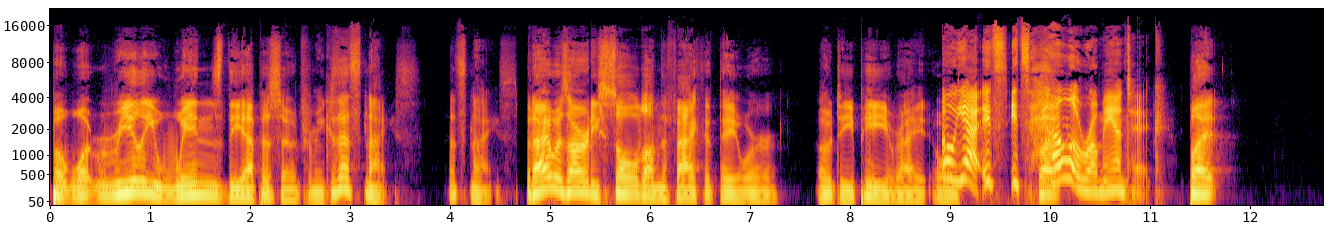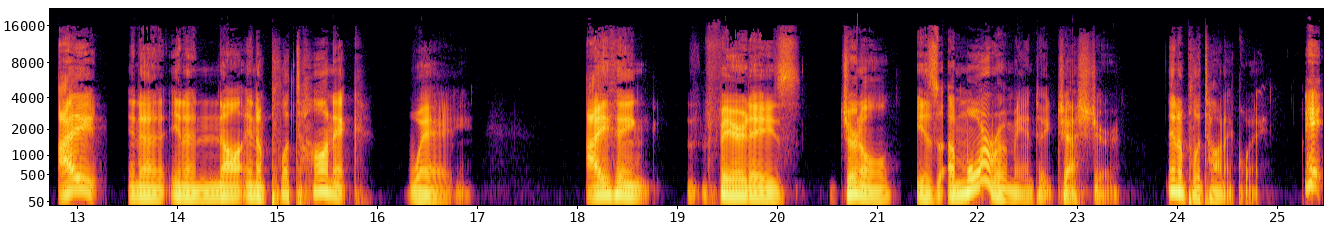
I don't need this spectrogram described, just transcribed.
but what really wins the episode for me, because that's nice. That's nice. But I was already sold on the fact that they were OTP, right? Or- oh yeah, it's it's But- hella romantic. but I in a in a not in a platonic way, I think Faraday's journal is a more romantic gesture in a platonic way.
